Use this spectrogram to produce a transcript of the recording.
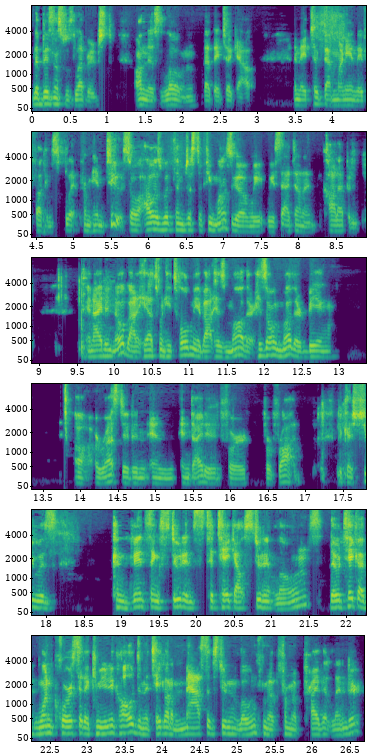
The business was leveraged on this loan that they took out. And they took that money and they fucking split from him too. So I was with him just a few months ago and we, we sat down and caught up and and I didn't know about it. That's when he told me about his mother, his own mother being uh, arrested and, and indicted for for fraud because she was convincing students to take out student loans. They would take like one course at a community college and they take out a massive student loan from a from a private lender,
